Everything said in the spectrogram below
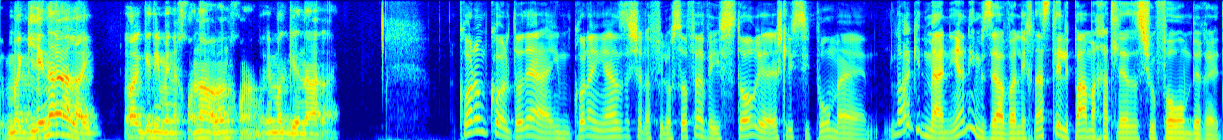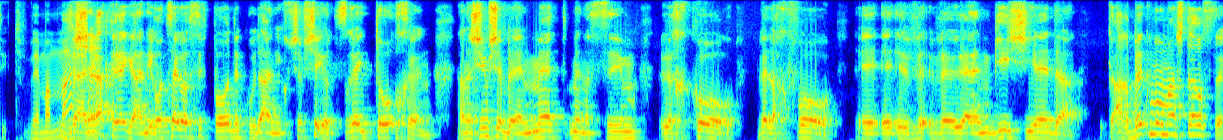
שמגינה עליי, לא אגיד אם היא נכונה או לא נכונה, אבל היא מגינה עליי. קודם כל, אתה יודע, עם כל העניין הזה של הפילוסופיה והיסטוריה, יש לי סיפור, לא אגיד מעניין עם זה, אבל נכנסתי לי פעם אחת לאיזשהו פורום ברדיט, וממש... ואני רק רגע, אני רוצה להוסיף פה עוד נקודה, אני חושב שיוצרי תוכן, אנשים שבאמת מנסים לחקור ולחפור אה, אה, אה, ולהנגיש ידע, הרבה כמו מה שאתה עושה,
